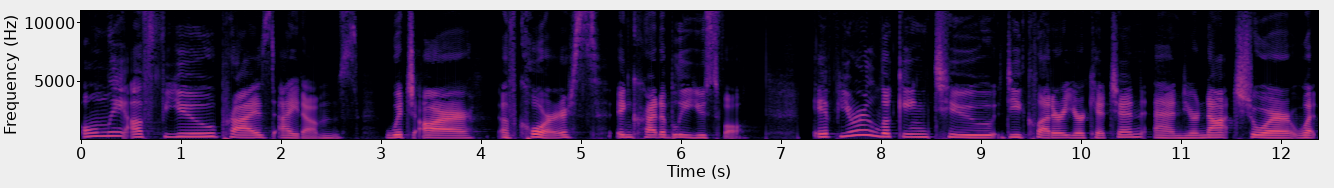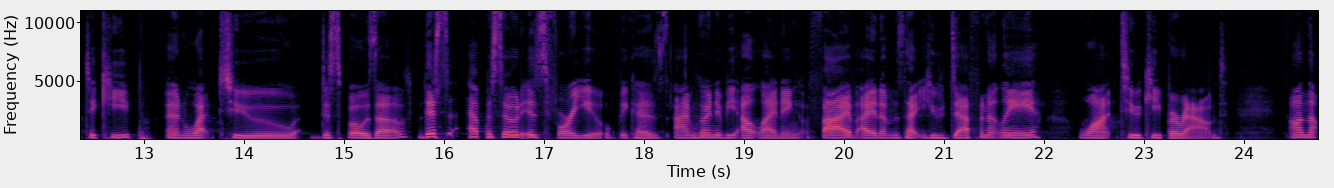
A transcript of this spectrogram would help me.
only a few prized items, which are, of course, incredibly useful. If you're looking to declutter your kitchen and you're not sure what to keep and what to dispose of, this episode is for you because I'm going to be outlining five items that you definitely want to keep around. On the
